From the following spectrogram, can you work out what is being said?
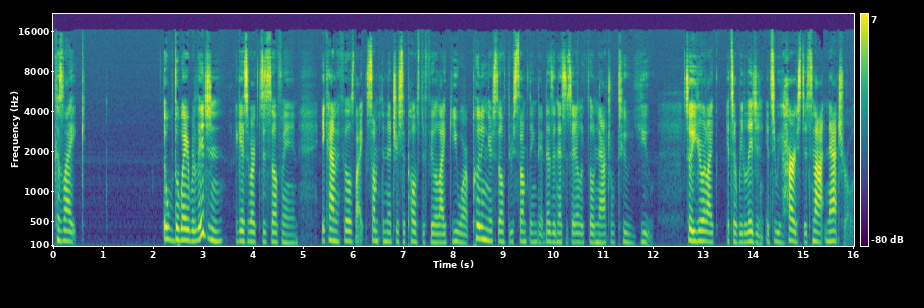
Because, like, the way religion, I guess, works itself in, it kind of feels like something that you're supposed to feel like you are putting yourself through something that doesn't necessarily feel natural to you. So you're like, it's a religion, it's rehearsed, it's not natural.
